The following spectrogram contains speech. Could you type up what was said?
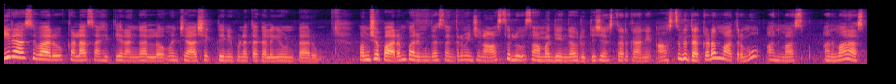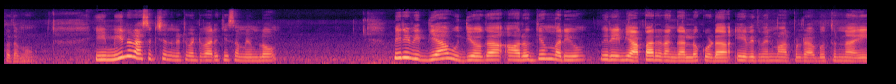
ఈ రాశి వారు కళా సాహిత్య రంగాల్లో మంచి ఆసక్తి నిపుణత కలిగి ఉంటారు. వంశపారంపర్యంగా సంక్రమించిన ఆస్తులు సామర్థ్యంగా వృద్ధి చేస్తారు. కానీ ఆస్తులు దక్కడం మాత్రము అనుమాస్ అనుమానాస్పదము. ఈ మీనరాశికి చెందినటువంటి వారికి సమయంలో వీరి విద్య ఉద్యోగ ఆరోగ్యం మరియు వీరి వ్యాపార రంగాల్లో కూడా ఏ విధమైన మార్పులు రాబోతున్నాయి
